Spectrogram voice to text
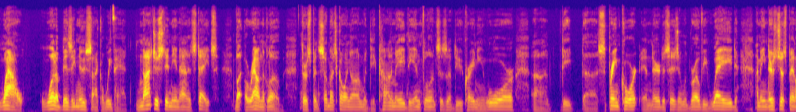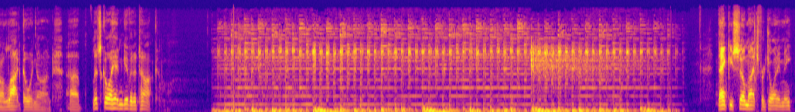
Wow, what a busy news cycle we've had, not just in the United States, but around the globe. There's been so much going on with the economy, the influences of the Ukrainian war, uh, the uh, Supreme Court and their decision with Roe v. Wade. I mean, there's just been a lot going on. Uh, let's go ahead and give it a talk. Thank you so much for joining me.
